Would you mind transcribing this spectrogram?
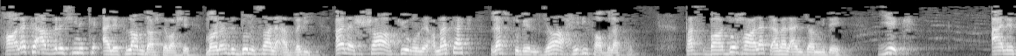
حالت اولش اینه که الف لام داشته باشه. مانند دو مثال اولی. أنا شاکر نعمتک لست بالجاحد فضلكم پس با دو حالت عمل انجام میده. یک الف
